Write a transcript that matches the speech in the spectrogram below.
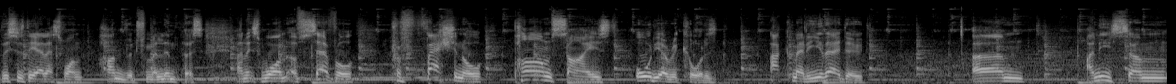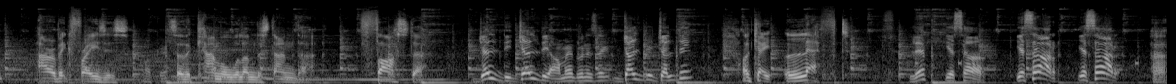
This is the LS100 from Olympus, and it's one of several professional palm-sized audio recorders. Ahmed, are you there, dude? Um, I need some Arabic phrases okay. so the camel will understand that. Faster. Jaldi, jaldi, Ahmed, when I say jaldi, jaldi. Okay, left. Left, yesar, yesar, yesar. Uh,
